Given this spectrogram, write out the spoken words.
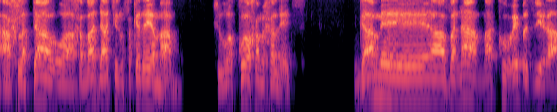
ההחלטה או החוות דעת של מפקד הימ"מ, שהוא הכוח המחלץ, גם uh, ההבנה מה קורה בזירה,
